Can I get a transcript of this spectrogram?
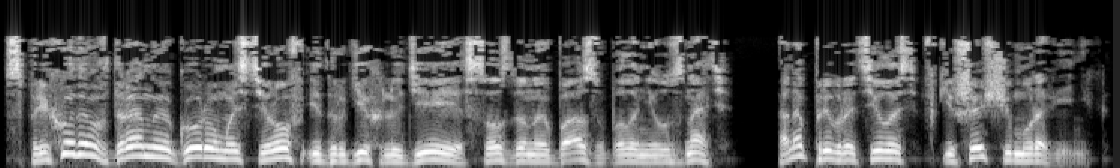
С приходом в драную гору мастеров и других людей созданную базу было не узнать. Она превратилась в кишащий муравейник.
